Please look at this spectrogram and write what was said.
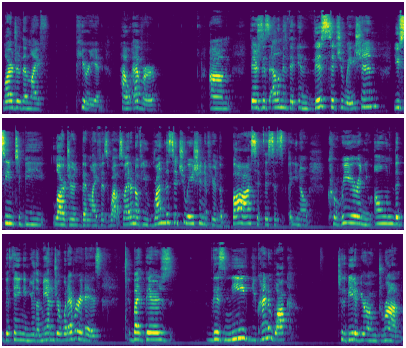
Larger than life, period. However, um, there's this element that in this situation, you seem to be larger than life as well. So I don't know if you run the situation, if you're the boss, if this is, you know, career and you own the, the thing and you're the manager, whatever it is. But there's this need, you kind of walk to the beat of your own drum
